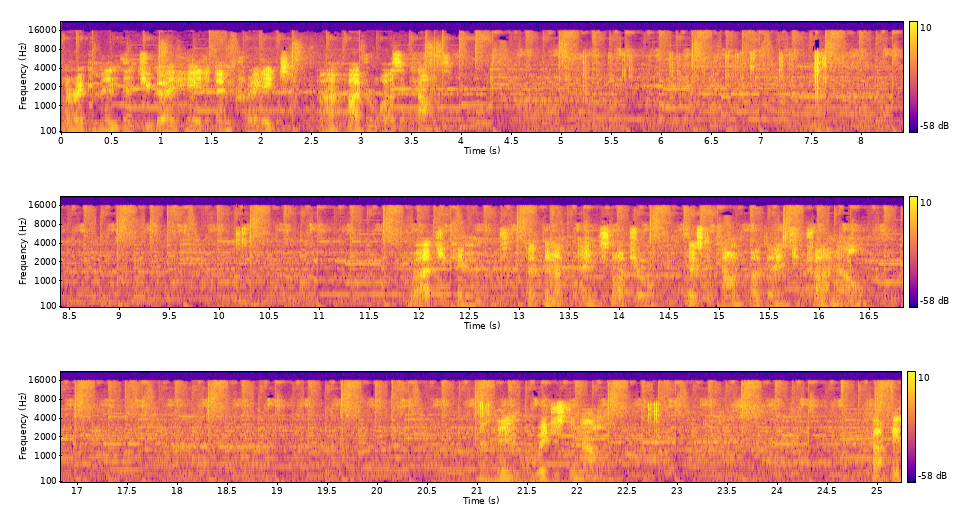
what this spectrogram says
I recommend that you go ahead and create a Hydrawise account. Right, you can open up and start your first account by going to try now. Then register now. In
